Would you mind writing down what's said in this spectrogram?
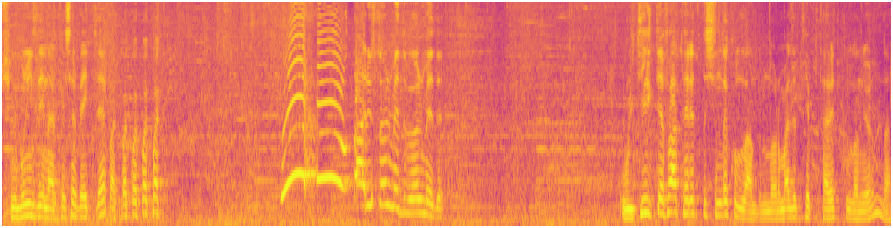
Şimdi bunu izleyin arkadaşlar bekle. Bak bak bak bak bak. Darius ölmedi mi ölmedi. Ulti ilk defa taret dışında kullandım. Normalde tep taret kullanıyorum da.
